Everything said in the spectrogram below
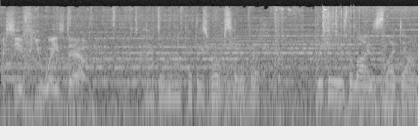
I see a few ways down. I don't know who put these ropes here, but we can use the line to slide down.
